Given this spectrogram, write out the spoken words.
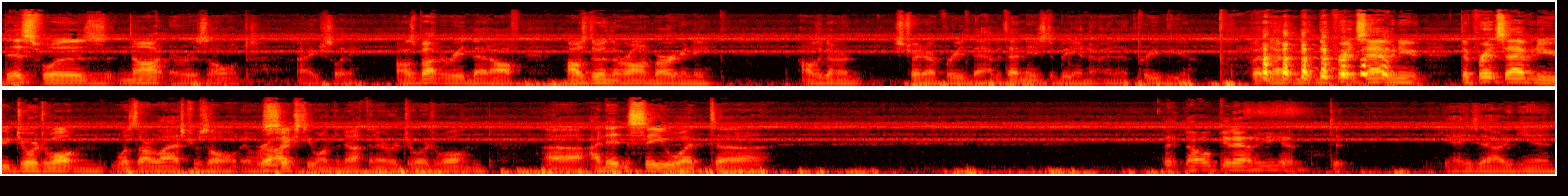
this was not a result, actually. I was about to read that off. I was doing the Ron Burgundy. I was going to straight up read that, but that needs to be in a, in a preview. But uh, the, the Prince Avenue, the Prince Avenue George Walton was our last result. It was Right. 61 to nothing over George Walton. Uh, I didn't see what. Uh, That dog get out again. Yeah, he's out again.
